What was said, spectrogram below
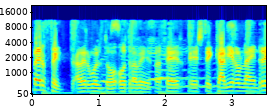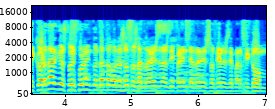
perfect haber vuelto otra vez a hacer este caviar online. Recordar que os podéis poner en contacto con nosotros a través de las diferentes redes sociales de Marficom,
